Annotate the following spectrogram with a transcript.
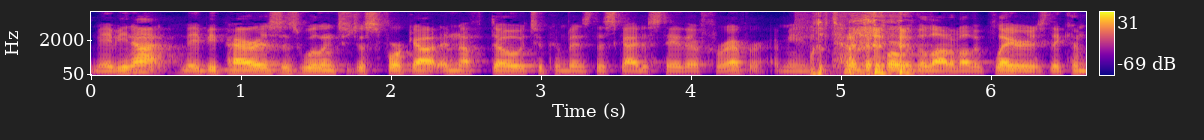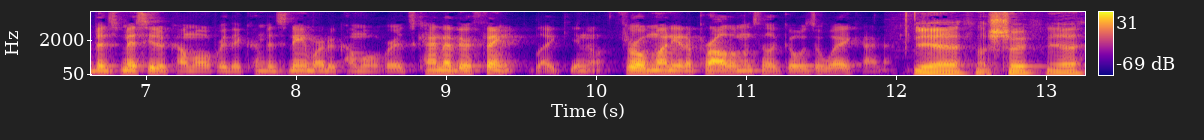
Maybe not. Maybe Paris is willing to just fork out enough dough to convince this guy to stay there forever. I mean, they've done it before with a lot of other players. They convince Messi to come over. They convince Neymar to come over. It's kind of their thing. Like, you know, throw money at a problem until it goes away, kind of. Yeah, that's true. Yeah.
